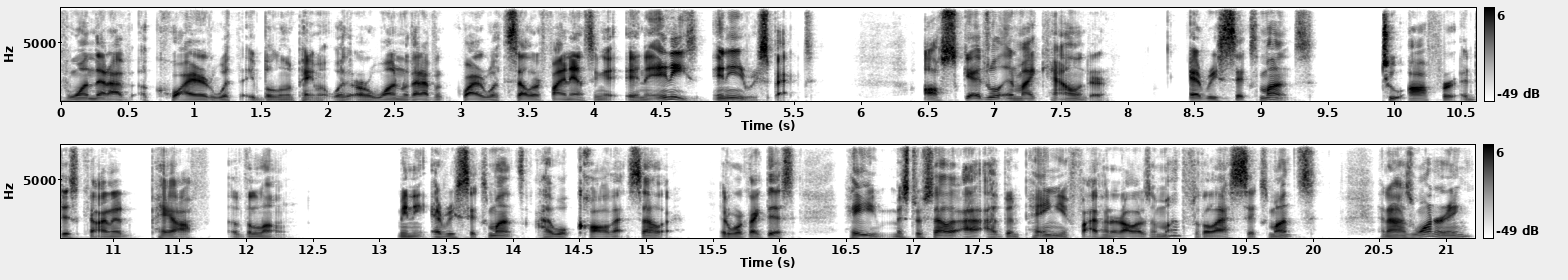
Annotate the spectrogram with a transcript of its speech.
one that I've acquired with a balloon payment, with, or one that I've acquired with seller financing in any any respect, I'll schedule in my calendar every six months to offer a discounted payoff of the loan. Meaning every six months I will call that seller. It'll work like this: Hey, Mr. Seller, I, I've been paying you five hundred dollars a month for the last six months, and I was wondering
